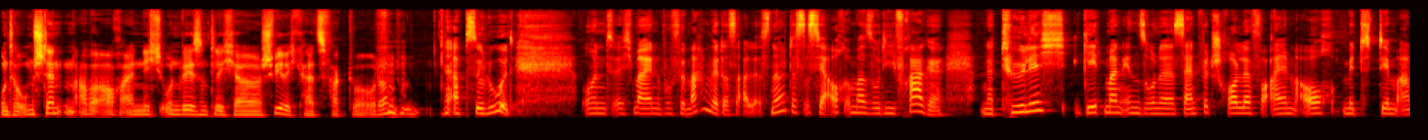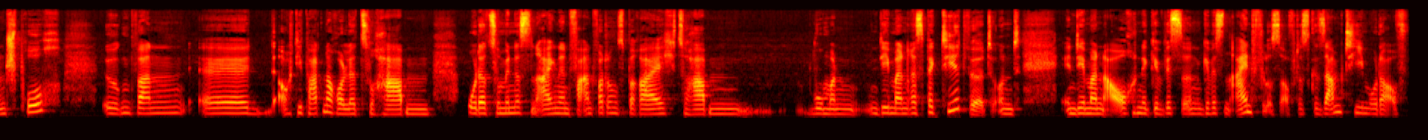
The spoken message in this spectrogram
Unter Umständen aber auch ein nicht unwesentlicher Schwierigkeitsfaktor, oder? Absolut. Und ich meine, wofür machen wir das alles? Ne? Das ist ja auch immer so die Frage. Natürlich geht man in so eine Sandwich-Rolle vor allem auch mit dem Anspruch, irgendwann äh, auch die Partnerrolle zu haben oder zumindest einen eigenen Verantwortungsbereich zu haben, wo man, in dem man respektiert wird und in dem man auch eine gewisse, einen gewissen Einfluss auf das Gesamtteam oder auf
